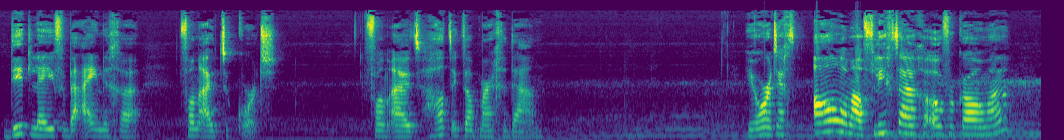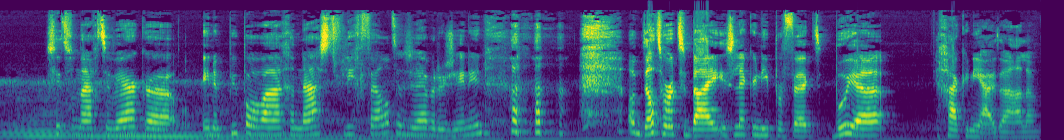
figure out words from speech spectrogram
dit leven beëindigen vanuit tekort. Vanuit had ik dat maar gedaan. Je hoort echt allemaal vliegtuigen overkomen. Ik zit vandaag te werken in een pupowagen naast het vliegveld en ze hebben er zin in. Ook dat hoort erbij, is lekker niet perfect. Boeien, ga ik er niet uithalen.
